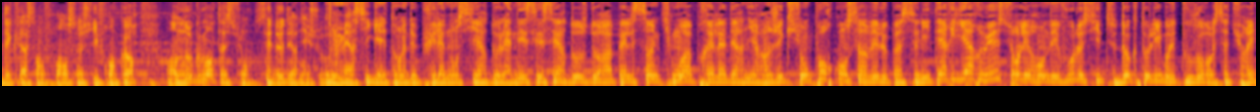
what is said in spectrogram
des classes en France, un chiffre encore en augmentation ces deux derniers jours. Merci Gaëtan. Et depuis l'annonce hier de la nécessaire dose de rappel cinq mois après la dernière injection pour conserver le pass sanitaire, il y a rué sur les rendez-vous. Le site Doctolib est toujours saturé.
